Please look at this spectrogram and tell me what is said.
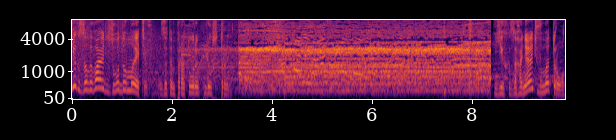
Їх заливають з водометів за температури плюс три. Їх заганяють в метро,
